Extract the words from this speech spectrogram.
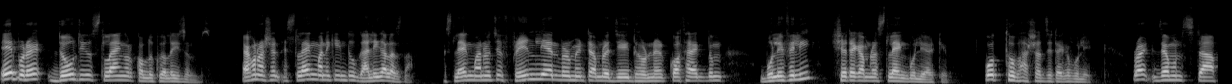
এরপরে don't use slang or colloquialisms এখন আসেন স্ল্যাং মানে কিন্তু গালিগালাজ না। স্ল্যাং মানে হচ্ছে ফ্রেন্ডলি এনভায়রনমেন্টে আমরা যেই ধরনের কথা একদম বলে ফেলি, সেটাকে আমরা স্ল্যাং বলি আর কি। কথ্য ভাষা যেটাকে বলি। রাইট যেমন stuff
